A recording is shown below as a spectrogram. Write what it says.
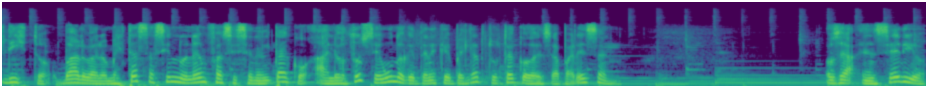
Listo, bárbaro, me estás haciendo un énfasis en el taco. A los dos segundos que tenés que pelear, tus tacos desaparecen. O sea, ¿en serio?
